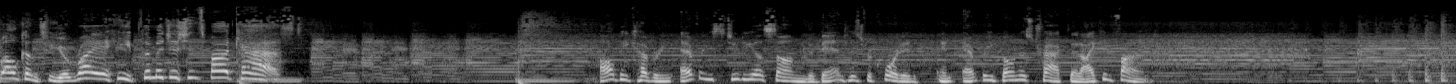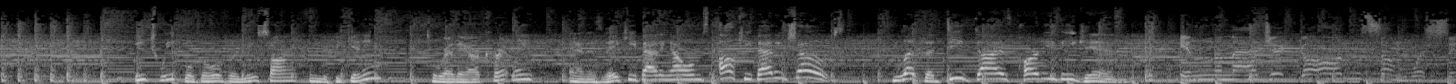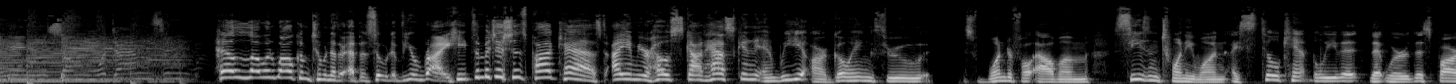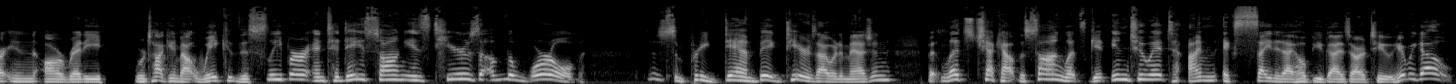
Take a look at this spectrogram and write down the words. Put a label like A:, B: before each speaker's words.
A: Welcome to Uriah Heep, the Magician's Podcast. I'll be covering every studio song the band has recorded and every bonus track that I can find. Each week, we'll go over a new song from the beginning to where they are currently, and as they keep adding albums, I'll keep adding shows. Let the deep dive party begin.
B: In the magic garden, singing.
A: Hello and welcome to another episode of Uriah Heep, the Magicians Podcast. I am your host, Scott Haskin, and we are going through this wonderful album, Season 21. I still can't believe it that we're this far in already. We're talking about Wake the Sleeper, and today's song is Tears of the World. There's some pretty damn big tears, I would imagine. But let's check out the song. Let's get into it. I'm excited. I hope you guys are too. Here we go.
